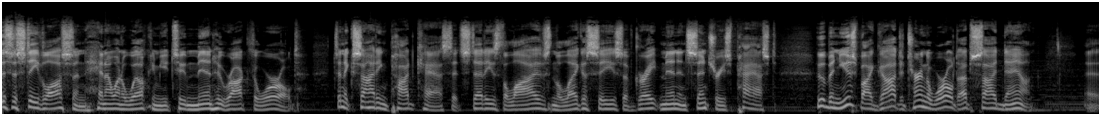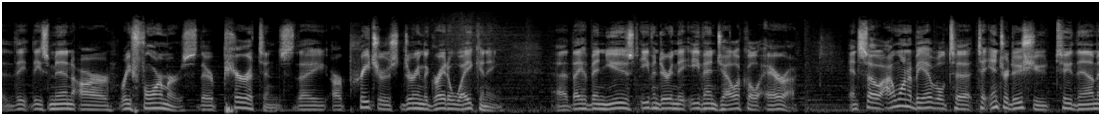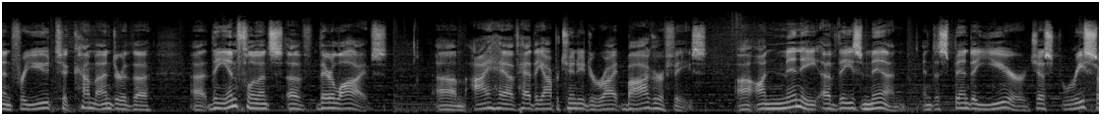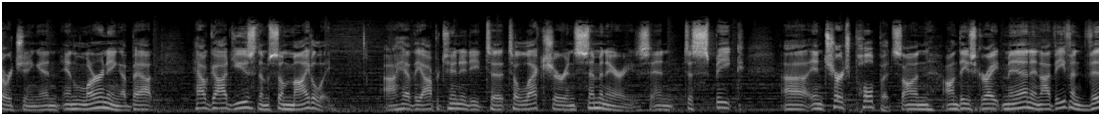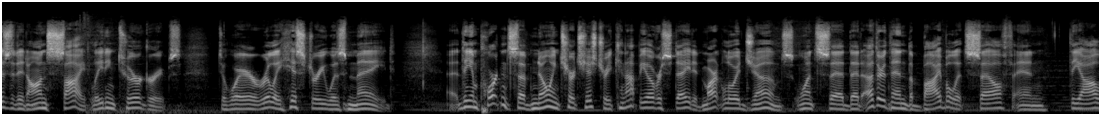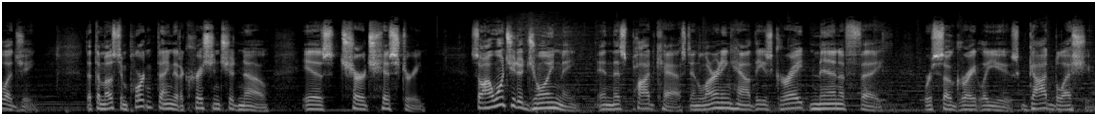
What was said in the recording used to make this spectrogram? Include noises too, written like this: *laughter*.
This is Steve Lawson, and I want to welcome you to Men Who Rock the World. It's an exciting podcast that studies the lives and the legacies of great men in centuries past who have been used by God to turn the world upside down. Uh, the, these men are reformers, they're Puritans, they are preachers during the Great Awakening. Uh, they have been used even during the evangelical era. And so I want to be able to, to introduce you to them and for you to come under the, uh, the influence of their lives. Um, I have had the opportunity to write biographies uh, on many of these men and to spend a year just researching and, and learning about how God used them so mightily. I have the opportunity to, to lecture in seminaries and to speak uh, in church pulpits on, on these great men, and I've even visited on site leading tour groups to where really history was made. Uh, the importance of knowing church history cannot be overstated. Martyn Lloyd-Jones once said that other than the Bible itself and theology, that the most important thing that a Christian should know is church history. So I want you to join me in this podcast in learning how these great men of faith were so greatly used. God bless you.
